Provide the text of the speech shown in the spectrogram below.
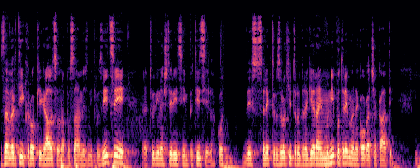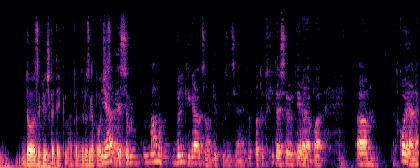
zavrti krok igralcev na posamezni poziciji, eh, tudi na štirici in petici. Lahko selektor zelo hitro reagira in mu ni potrebno nekoga čakati do zaključka tekme ali do drugega polčasa. Ja, res, imamo veliko igralcev na teh pozicijah, tudi, pa tudi hitro se rotirajo. Pa, um, tako je, ne?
